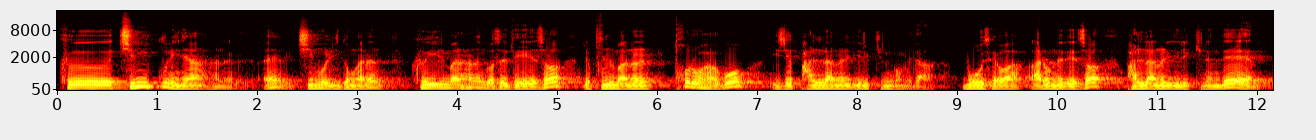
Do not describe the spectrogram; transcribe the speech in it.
그 짐꾼이냐 하는 거죠. 예? 짐을 이동하는 그 일만 하는 것에 대해서 불만을 토로하고 이제 반란을 일으키는 겁니다. 모세와 아론에 대해서 반란을 일으키는데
